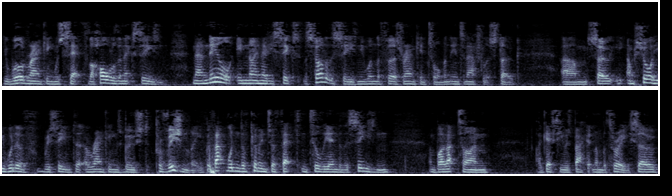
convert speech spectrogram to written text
your world ranking was set for the whole of the next season. Now, Neil, in 1986, at the start of the season, he won the first ranking tournament, the International at Stoke. Um, so I'm sure he would have received a rankings boost provisionally, but that wouldn't have come into effect until the end of the season, and by that time, I guess he was back at number three. So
